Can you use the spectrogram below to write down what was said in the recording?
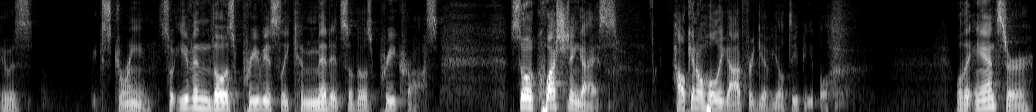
It was extreme. So even those previously committed, so those pre cross. So, a question, guys how can a holy God forgive guilty people? Well, the answer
